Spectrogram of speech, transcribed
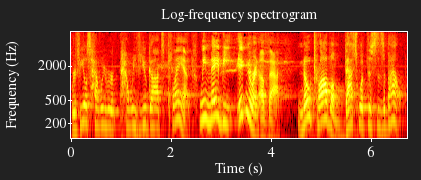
reveals how we, re- how we view God's plan. We may be ignorant of that. No problem. That's what this is about.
